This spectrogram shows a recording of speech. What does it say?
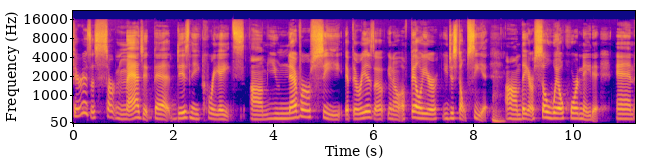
there is a certain magic that Disney creates. Um, you never see if there is a you know a failure, you just don't see it. Mm-hmm. Um, they are so well coordinated, and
